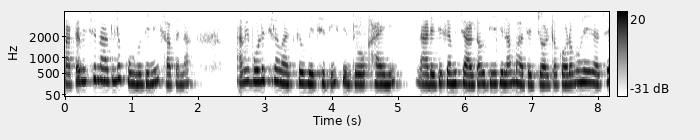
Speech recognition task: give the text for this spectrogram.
কাটা বেছে না দিলে কোনো দিনই খাবে না। আমি বলেছিলাম আজকেও বেছে দিই, কিন্তু ও খায়নি। আর এদিকে আমি চালটাও দিয়ে দিলাম, ভাতের জলটা গরম হয়ে গেছে।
